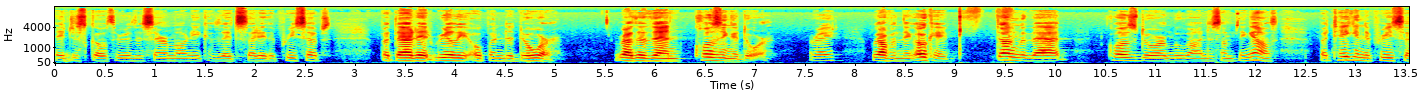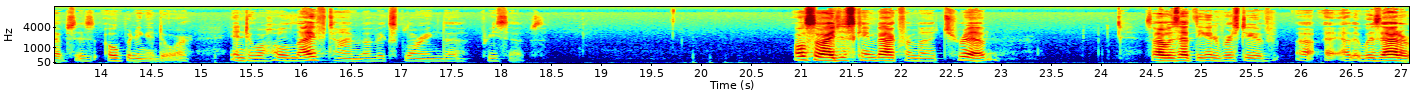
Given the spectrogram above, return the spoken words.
they'd just go through the ceremony because they'd study the precepts, but that it really opened a door rather than closing a door, right? We often think, okay, done with that, closed door, move on to something else. But taking the precepts is opening a door into a whole lifetime of exploring the precepts. Also, I just came back from a trip. So I was at the University of uh, uh, it was at a,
